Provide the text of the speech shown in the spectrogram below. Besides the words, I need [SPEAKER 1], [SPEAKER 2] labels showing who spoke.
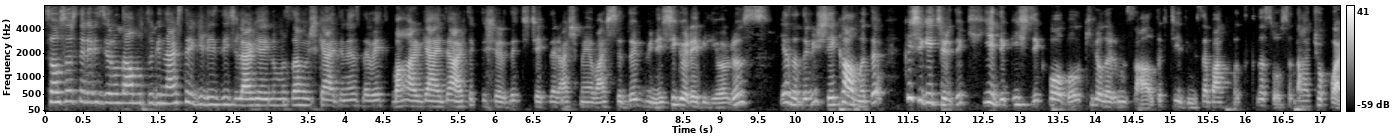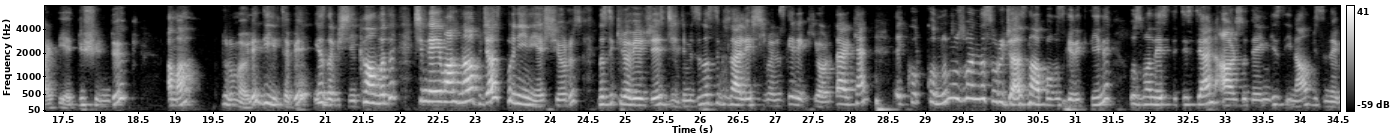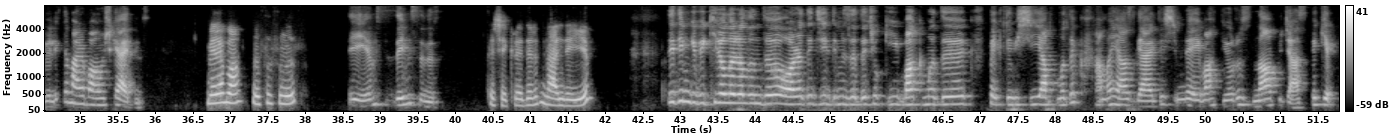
[SPEAKER 1] Son Söz Televizyonu'ndan mutlu günler sevgili izleyiciler. Yayınımıza hoş geldiniz. Evet bahar geldi artık dışarıda çiçekler açmaya başladı. Güneşi görebiliyoruz. Yaza da bir şey kalmadı. Kışı geçirdik, yedik, içtik, bol bol kilolarımızı aldık, cildimize bakmadık. Nasıl olsa daha çok var diye düşündük. Ama Durum öyle değil tabii. Yaza bir şey kalmadı. Şimdi eyvah ne yapacağız? Paniğini yaşıyoruz. Nasıl kilo vereceğiz? Cildimizi nasıl güzelleştirmemiz gerekiyor derken e, konunun uzmanına soracağız ne yapmamız gerektiğini. Uzman estetisyen Arzu Dengiz İnal bizimle birlikte. Merhaba, hoş geldiniz.
[SPEAKER 2] Merhaba, nasılsınız?
[SPEAKER 1] İyiyim, siz iyi misiniz?
[SPEAKER 2] Teşekkür ederim, ben de iyiyim.
[SPEAKER 1] Dediğim gibi kilolar alındı. O arada cildimize de çok iyi bakmadık. Pek de bir şey yapmadık. Ama yaz geldi. Şimdi eyvah diyoruz. Ne yapacağız? Peki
